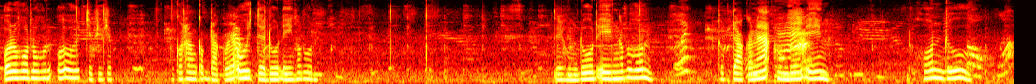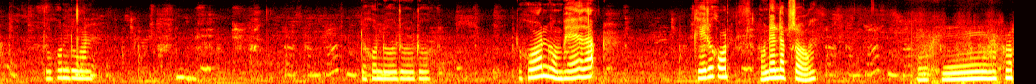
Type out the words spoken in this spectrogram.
โอ้ยทุกคนทุกคนโอ้ยเจ็บเจ็บเจ็บก็ทำกับดักไว้โอ้ยแต่โดนเองครับทุกคน แต่ผมโดนเองครับทุกคน กับดักอันนะ ผมโดนเอง ทุกคนดู ทุกคนดูมัน ทุกคนดูดูดูทุกคนผมแพ้แล้วโอเคทุกคน ผมได้อันดับสองโอเคนะครับ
